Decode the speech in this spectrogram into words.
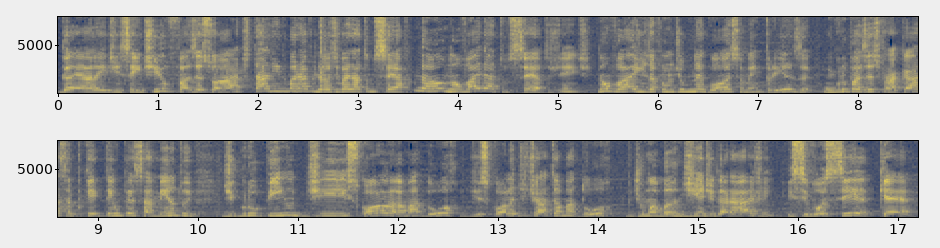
ganhar a lei de incentivo, fazer sua arte, tá lindo, maravilhoso e vai dar tudo certo. Não, não vai dar tudo certo, gente. Não vai, a gente tá falando de um negócio, uma empresa. Um grupo às vezes fracassa porque ele tem um pensamento de grupinho de escola amador, de escola de teatro amador, de uma bandinha de garagem. E se você quer,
